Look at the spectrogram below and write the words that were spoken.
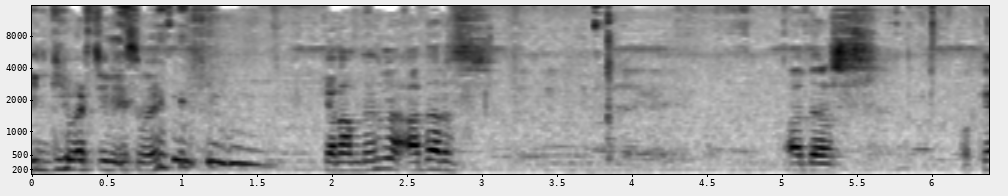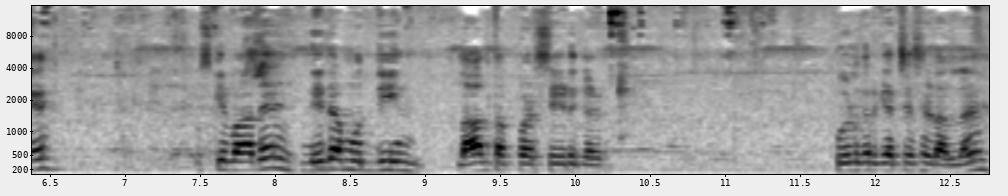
इनकी पर्ची भी इसमें। क्या नाम था इसमें? आदर्श। आदर्श। ओके उसके बाद है, निजामुद्दीन लाल तप्पड़ सेठगढ़ फोल्ड करके अच्छे से डालना है।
